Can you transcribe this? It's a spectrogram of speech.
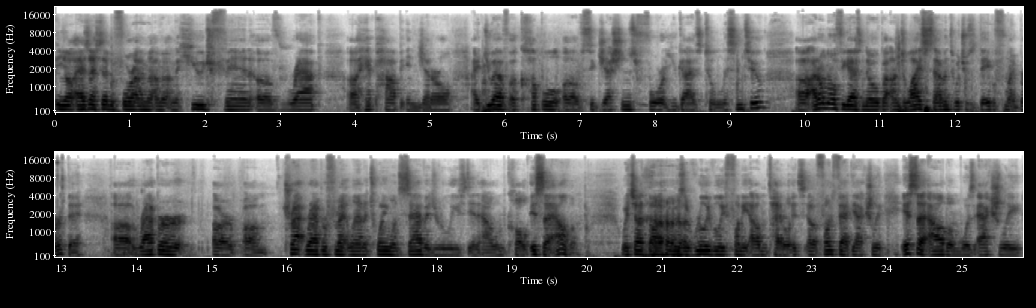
you know, as I said before, I'm a, I'm a, I'm a huge fan of rap, uh, hip hop in general. I do have a couple of suggestions for you guys to listen to. Uh, I don't know if you guys know, but on July 7th, which was the day before my birthday, uh, rapper or um, trap rapper from Atlanta, 21 Savage, released an album called Issa Album. Which I thought was a really, really funny album title. It's a fun fact, actually. Issa album was actually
